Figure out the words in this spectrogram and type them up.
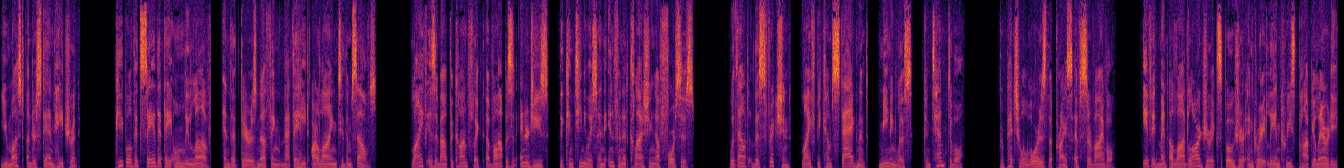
you must understand hatred. People that say that they only love, and that there is nothing that they hate are lying to themselves. Life is about the conflict of opposite energies, the continuous and infinite clashing of forces. Without this friction, life becomes stagnant, meaningless, contemptible. Perpetual war is the price of survival. If it meant a lot larger exposure and greatly increased popularity,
